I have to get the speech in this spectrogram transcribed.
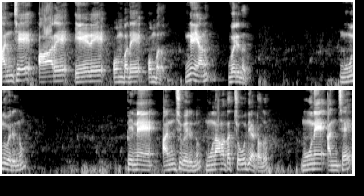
അഞ്ച് ആറ് ഏഴ് ഒമ്പത് ഒമ്പത്. ഇങ്ങനെയാണ് വരുന്നത്. മൂന്ന് വരുന്നു. പിന്നെ അഞ്ച് വരുന്നു. മൂന്നാമത്തെ ചോദ്യം കേട്ടോ അത്. മൂന്ന് അഞ്ച്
